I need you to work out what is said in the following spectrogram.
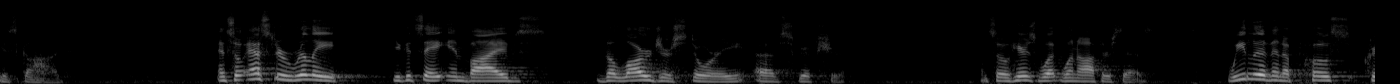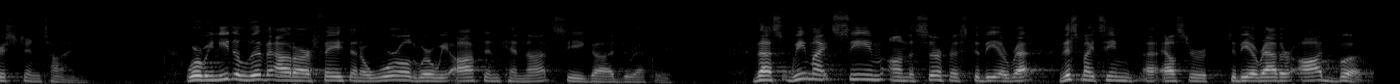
is God. And so Esther really, you could say, imbibes the larger story of Scripture. And so here's what one author says We live in a post Christian time where we need to live out our faith in a world where we often cannot see God directly. Thus, we might seem on the surface to be a, ra- this might seem, uh, Esther, to be a rather odd book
